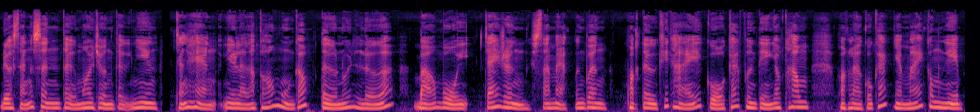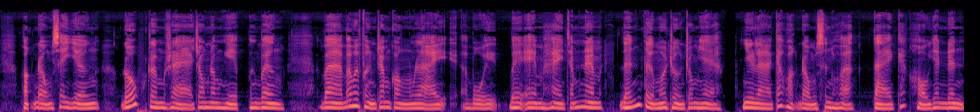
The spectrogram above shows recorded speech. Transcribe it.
được sản sinh từ môi trường tự nhiên, chẳng hạn như là nó có nguồn gốc từ núi lửa, bão bụi, cháy rừng, sa mạc vân vân hoặc từ khí thải của các phương tiện giao thông, hoặc là của các nhà máy công nghiệp, hoạt động xây dựng, đốt rơm rạ trong nông nghiệp, vân vân. Và 30% còn lại à, bụi PM 2.5 đến từ môi trường trong nhà, như là các hoạt động sinh hoạt tại các hộ gia đình,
